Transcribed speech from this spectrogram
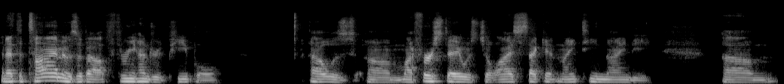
And at the time, it was about 300 people. Uh, it was um, my first day was July 2nd, 1990, um,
